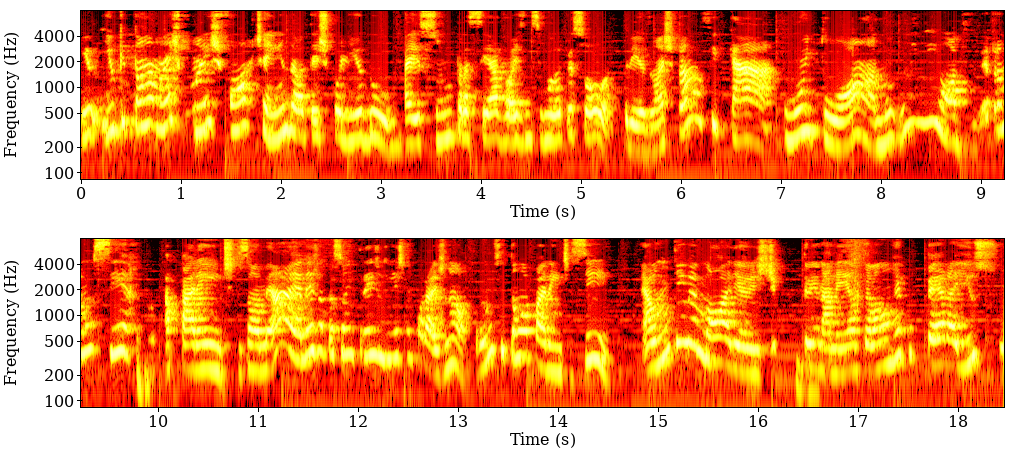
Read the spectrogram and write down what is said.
E, e, o que torna mais, mais forte ainda ela ter escolhido a Esum para ser a voz em segunda pessoa presa. Mas para não ficar muito ó, nem óbvio, é para não ser aparente que são ah, é a mesma pessoa em três linhas temporais. Não, para não ser tão aparente assim, ela não tem memórias de treinamento, ela não recupera isso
